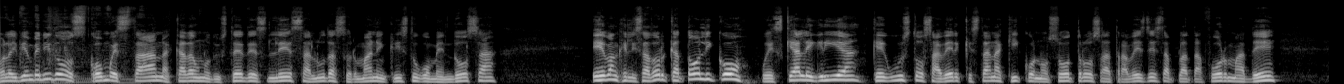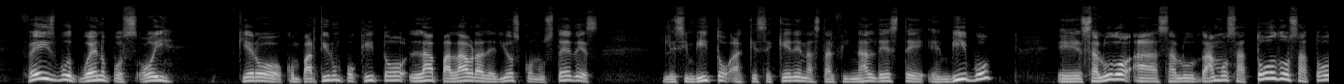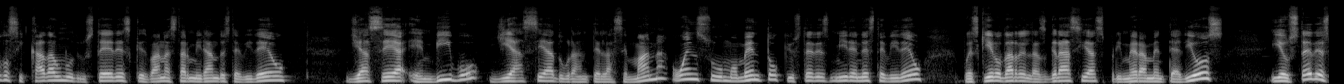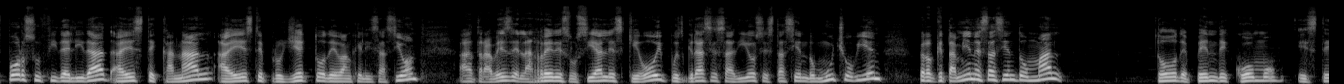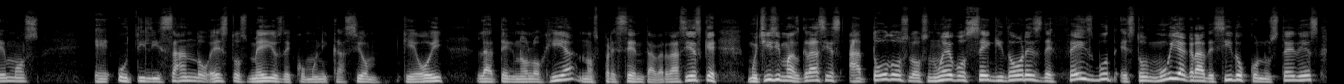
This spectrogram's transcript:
Hola y bienvenidos. ¿Cómo están? A cada uno de ustedes les saluda su hermano en Cristo Hugo Mendoza, evangelizador católico. Pues qué alegría, qué gusto saber que están aquí con nosotros a través de esta plataforma de Facebook. Bueno, pues hoy quiero compartir un poquito la palabra de Dios con ustedes. Les invito a que se queden hasta el final de este en vivo. Eh, saludo a, saludamos a todos, a todos y cada uno de ustedes que van a estar mirando este video ya sea en vivo, ya sea durante la semana o en su momento que ustedes miren este video, pues quiero darle las gracias primeramente a Dios y a ustedes por su fidelidad a este canal, a este proyecto de evangelización a través de las redes sociales que hoy, pues gracias a Dios está haciendo mucho bien, pero que también está haciendo mal. Todo depende cómo estemos eh, utilizando estos medios de comunicación que hoy la tecnología nos presenta, ¿verdad? Así es que muchísimas gracias a todos los nuevos seguidores de Facebook. Estoy muy agradecido con ustedes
